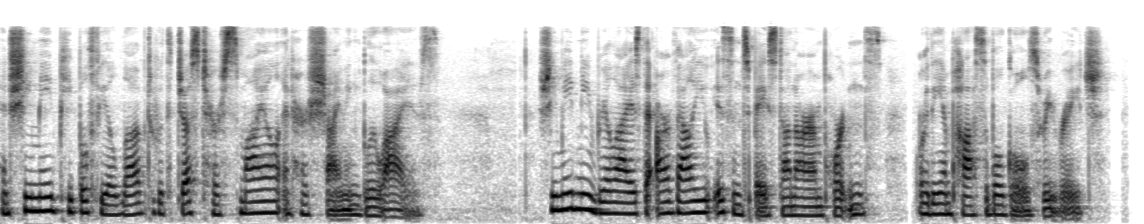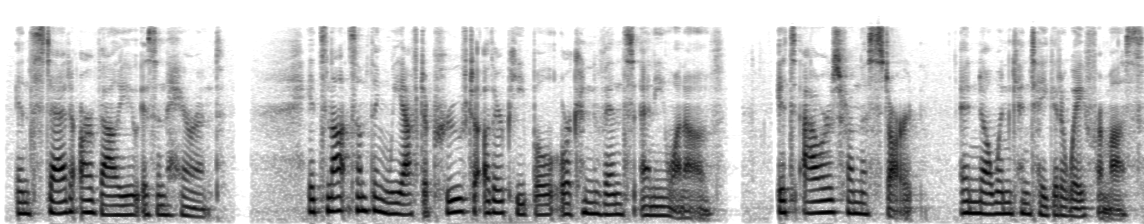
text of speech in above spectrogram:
and she made people feel loved with just her smile and her shining blue eyes. She made me realize that our value isn't based on our importance or the impossible goals we reach. Instead, our value is inherent. It's not something we have to prove to other people or convince anyone of. It's ours from the start, and no one can take it away from us,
